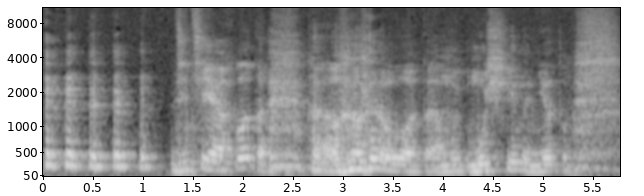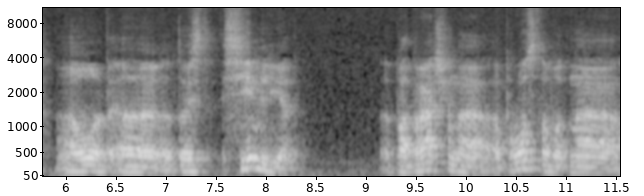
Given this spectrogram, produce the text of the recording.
детей охота, вот, а мужчины нету. Вот, э, то есть 7 лет потрачено просто вот на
